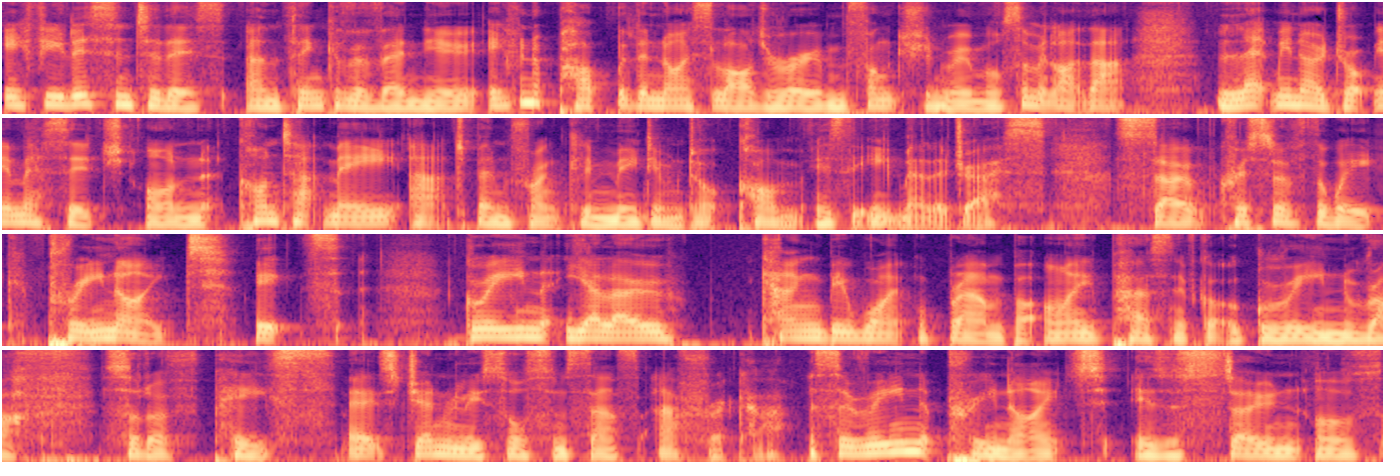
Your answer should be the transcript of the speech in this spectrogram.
if you listen to this and think of a venue, even a pub with a nice large room, function room, or something like that, let me know. Drop me a message on contact me at benfranklinmedium.com is the email address. So, Crystal of the Week, prehnite. It's green, yellow, can be white or brown, but I personally have got a green rough sort of piece. It's generally sourced from South Africa. A serene prehnite is a stone of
